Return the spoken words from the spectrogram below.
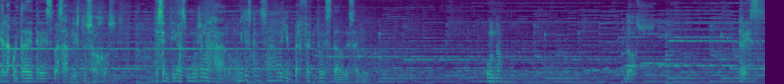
Y a la cuenta de tres vas a abrir tus ojos. Te sentirás muy relajado, muy descansado y en perfecto estado de salud. Uno, dos, tres.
